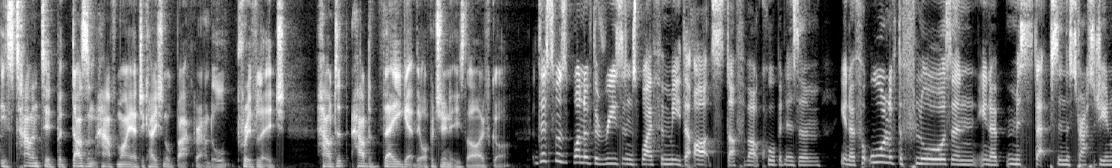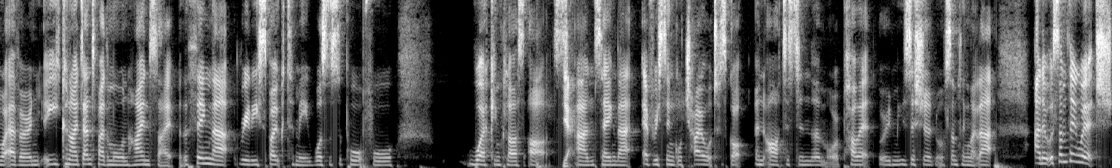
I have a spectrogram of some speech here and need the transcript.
is talented but doesn't have my educational background or privilege, how did how did they get the opportunities that I've got? This was one of the reasons why, for me, the art stuff about Corbynism you know, for all of the flaws and, you know, missteps in the strategy and whatever, and you can identify them all in hindsight. But the thing that really spoke to me was the support for working class arts yeah. and saying that every single child has got an artist in them or a poet or a musician or something like that. And it was something which,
